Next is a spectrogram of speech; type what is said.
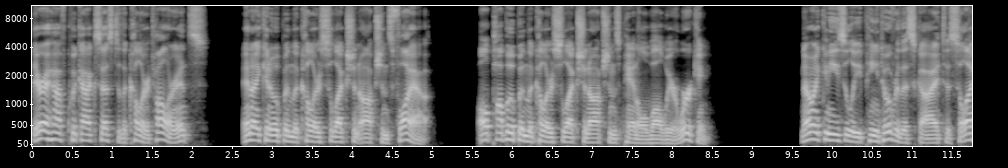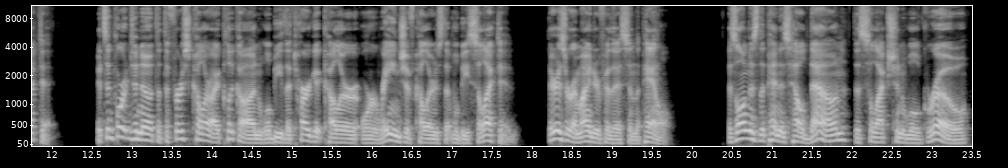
There I have quick access to the color tolerance, and I can open the color selection options flyout. I'll pop open the color selection options panel while we're working. Now I can easily paint over this sky to select it. It's important to note that the first color I click on will be the target color or range of colors that will be selected. There is a reminder for this in the panel. As long as the pen is held down, the selection will grow,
